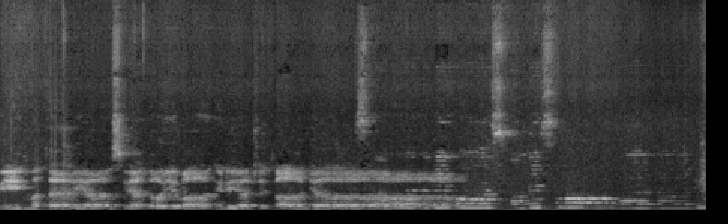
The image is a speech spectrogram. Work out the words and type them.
Від Матея святого Євангелія читання. Слава тобі, Господи, слава тобі.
